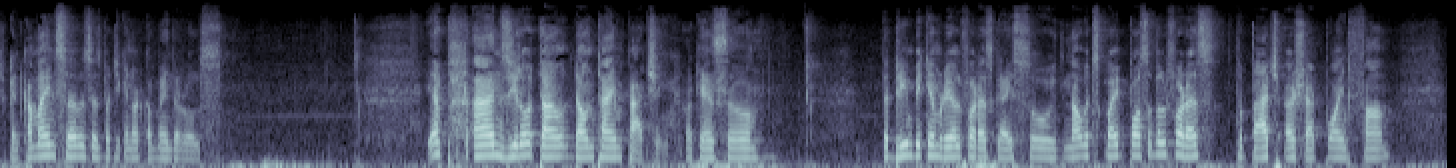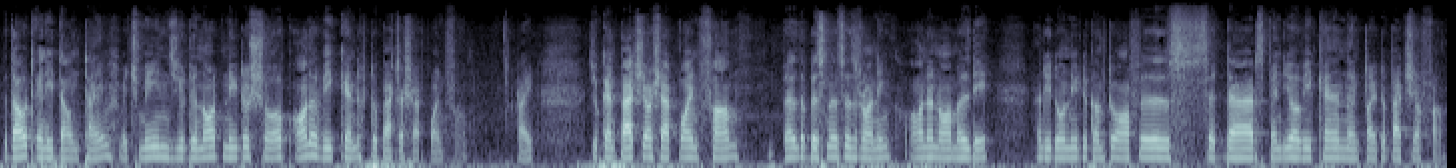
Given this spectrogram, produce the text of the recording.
you can combine services but you cannot combine the roles. Yep and zero down downtime patching okay? So the dream became real for us guys so now it's quite possible for us to patch a SharePoint farm without any downtime which means you do not need to show up on a weekend to patch a SharePoint farm right you can patch your SharePoint farm while the business is running on a normal day and you don't need to come to office sit there spend your weekend and try to patch your farm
